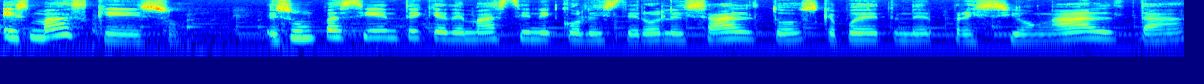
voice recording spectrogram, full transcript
Es más que eso. Es un paciente que además tiene colesteroles altos, que puede tener presión alta,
